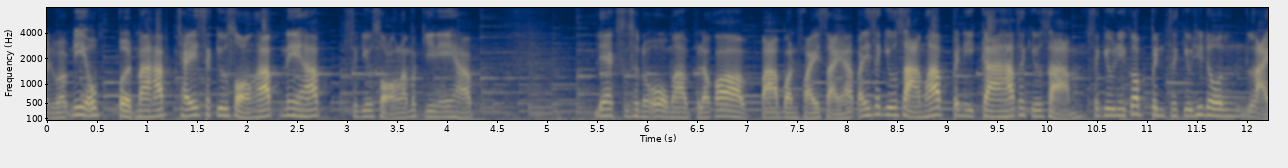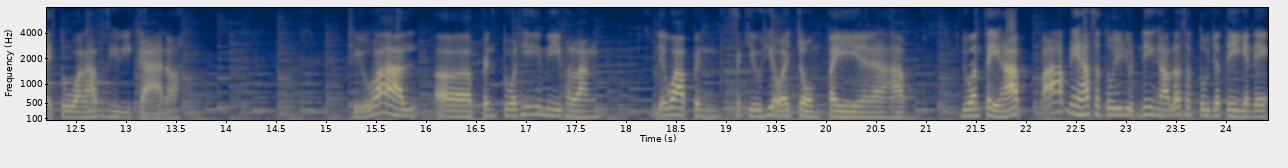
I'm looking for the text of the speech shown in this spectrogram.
คอยดูครับนี่โอ้เปิดมาครับใช้สกิล2ครับนี่ครับสกิล2แล้วเมื่อกี้นี้ครับเรียกซูซโนโอมาแล้วก็ปาบอลไฟใส่ครับ อันนี้สกิล3ครับ เป็นอีกาครับสกิล3สกิลนี้ก็เป็นสกิลที่โดนหลายตัวนะครับสกิลอีกาเนาะถือว่าเอ่อเป็นตัวที่มีพลังเรียกว่าเป็นสกิลที่เอาไว้โจมตีเลยนะครับดูอันติครับปั๊บนี่ครับศัตรูจะหยุดนิ่งครับแล้วศัตรูจะตีกันเอง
